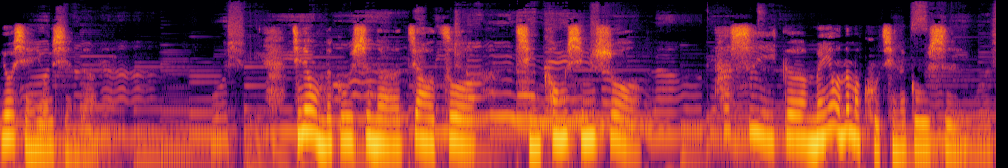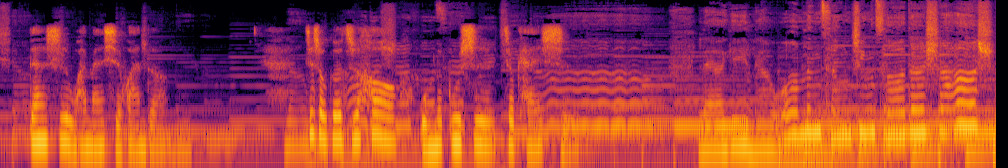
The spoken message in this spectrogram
悠闲悠闲的。今天我们的故事呢，叫做《晴空星朔》，它是一个没有那么苦情的故事，但是我还蛮喜欢的。这首歌之后，我们的故事就开始。聊一聊我们曾经做的傻事，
